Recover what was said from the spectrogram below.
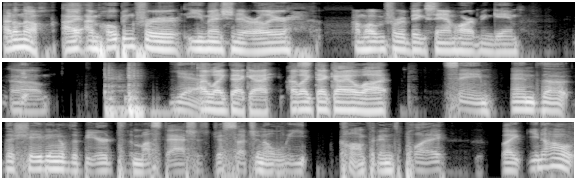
I don't know. I, I'm hoping for you mentioned it earlier. I'm hoping for a big Sam Hartman game. Yeah. Um, yeah. I like that guy. I like that guy a lot. Same. And the the shaving of the beard to the mustache is just such an elite confidence play. Like, you know how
